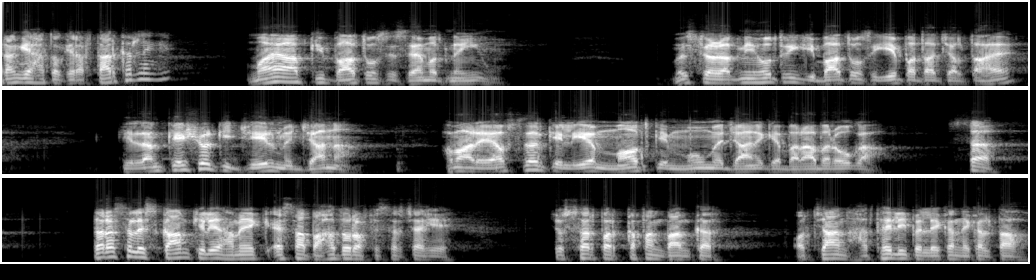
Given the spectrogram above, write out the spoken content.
रंगे हाथों गिरफ़्तार कर लेंगे। मैं आपकी बातों से सहमत नहीं हूँ। मिस्टर अग्निहोत्री की बातों से यह पता चलता है कि लंकेश्वर की जेल में जाना हमारे अफसर के लिए मौत के मुँह में जाने के बराबर होगा। सर दरअसल इस काम के लिए हमें एक ऐसा बहादुर ऑफिसर चाहिए जो सर पर कफन बांधकर और जान हथेली पर लेकर निकलता हो।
